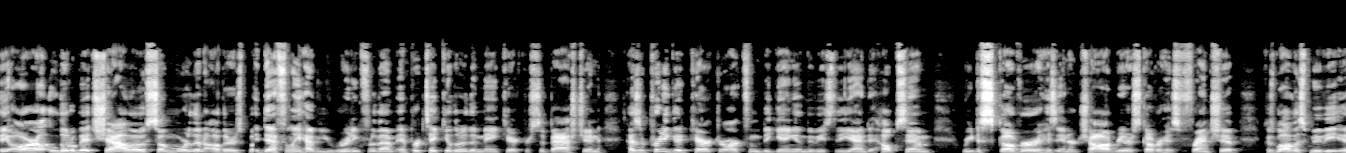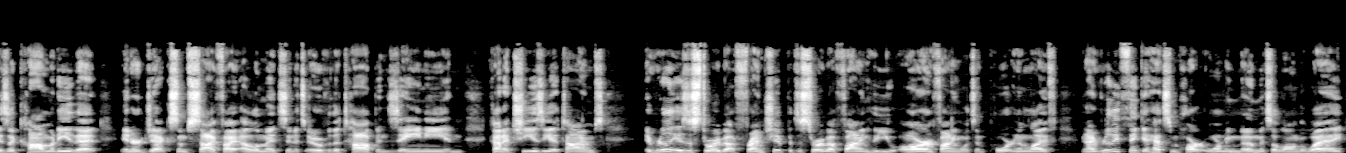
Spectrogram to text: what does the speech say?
They are a little bit shallow, some more than others, but they definitely have you rooting for them. In particular, the main character, Sebastian, has a pretty good character arc from the beginning of the movie to the end. It helps him rediscover his inner child, rediscover his friendship. Because while this movie is a comedy that interjects some sci fi elements and it's over the top and zany and kind of cheesy at times, it really is a story about friendship. It's a story about finding who you are and finding what's important in life. And I really think it had some heartwarming moments along the way.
